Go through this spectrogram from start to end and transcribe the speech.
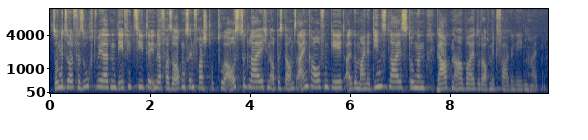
Somit soll versucht werden, Defizite in der Versorgungsinfrastruktur auszugleichen, ob es da ums Einkaufen geht, allgemeine Dienstleistungen, Gartenarbeit oder auch Mitfahrgelegenheiten.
